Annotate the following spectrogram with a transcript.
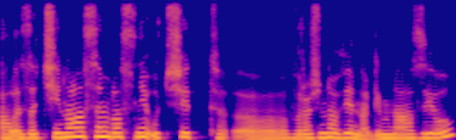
Ale začínala jsem vlastně učit eh, v Rožnově na gymnáziu.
